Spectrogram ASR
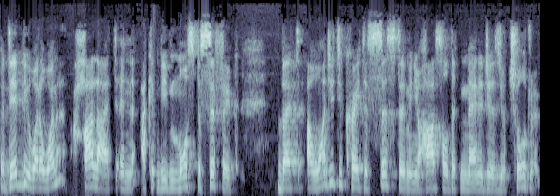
But Debbie, what I want to highlight, and I can be more specific, but I want you to create a system in your household that manages your children.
